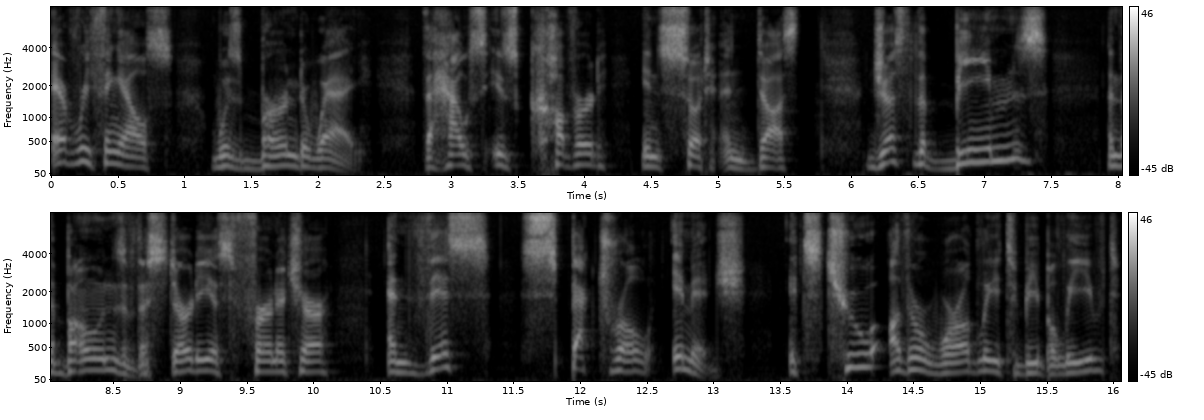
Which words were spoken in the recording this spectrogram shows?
Everything else was burned away. The house is covered in soot and dust. Just the beams and the bones of the sturdiest furniture and this spectral image. It's too otherworldly to be believed,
